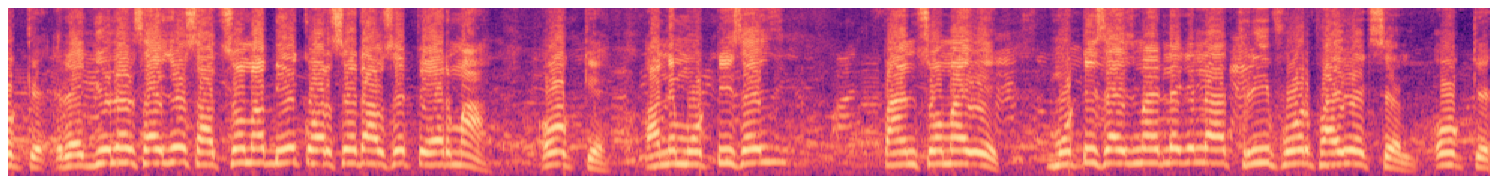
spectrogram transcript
okay regular સાઇઝો સાતસોમાં બે કોર્સેટ આવશે પેરમાં ઓકે અને મોટી સાઇઝ પાંચસોમાં એક. મોટી સાઇઝમાં એટલે કેટલા? Three four five XL okay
